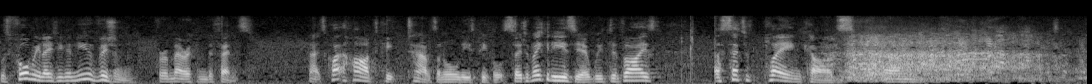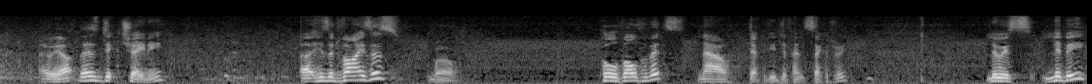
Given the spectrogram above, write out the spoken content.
was formulating a new vision for American defense. Now, it's quite hard to keep tabs on all these people, so to make it easier, we've devised a set of playing cards. Um, there we are. There's Dick Cheney. Uh, his advisors, well, Paul Wolfowitz, now Deputy Defense Secretary. Lewis Libby,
